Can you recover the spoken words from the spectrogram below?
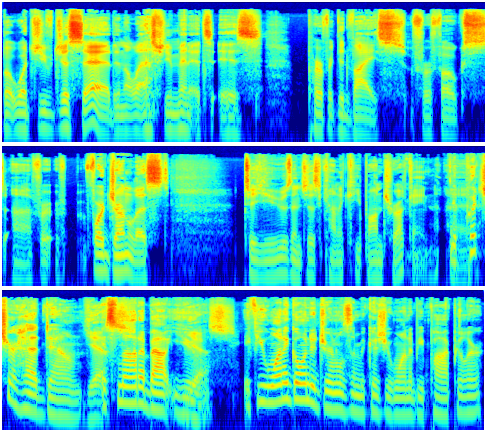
But what you've just said in the last few minutes is perfect advice for folks uh, for for journalists to use and just kind of keep on trucking. You Uh, put your head down. Yes. It's not about you. Yes. If you want to go into journalism because you want to be popular,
